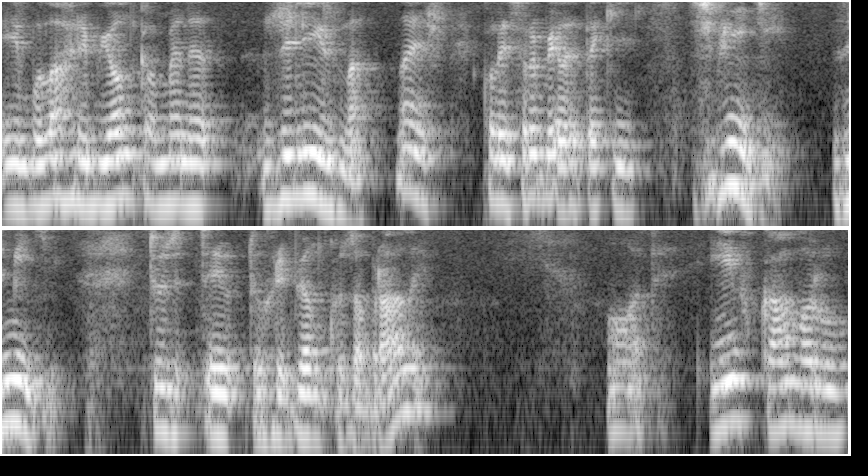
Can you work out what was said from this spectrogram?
І була гребінка в мене залізна. Знаєш, колись робили такі з міді, з міді. Ту, ту, гребінку забрали. От, і в камеру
